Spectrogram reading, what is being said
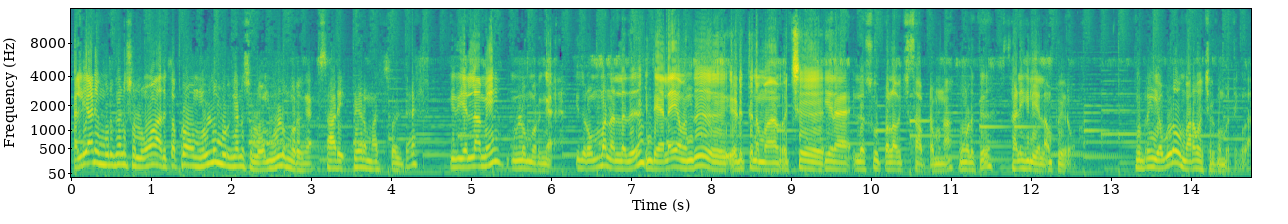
கல்யாணி முருங்கைன்னு சொல்லுவோம். அதுக்கப்புறம் முள்ளு முருங்கைன்னு சொல்லுவோம். முள்ளு முருங்கை. சாரி பேரை மாத்தி சொல்லிட்டேன். இது எல்லாமே உள்ள முருங்கை. இது ரொம்ப நல்லது. இந்த இலைய வந்து எடுத்து நம்ம வச்சு கீரை இல்ல சூப் எல்லாம் வச்சு சாப்பிட்டோம்னா உங்களுக்கு சளிகிலி எல்லாம் போயிடும் அப்புறம் எவ்வளவு மரம் வச்சிருக்கோம் பாத்தீங்களா?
